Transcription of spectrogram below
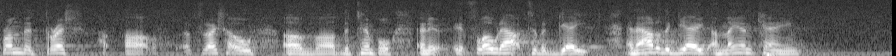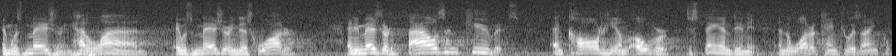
from the thresh, uh, threshold of uh, the temple and it, it flowed out to the gate. And out of the gate, a man came and was measuring, had a line, and was measuring this water. And he measured a thousand cubits and called him over to stand in it, and the water came to his ankle.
